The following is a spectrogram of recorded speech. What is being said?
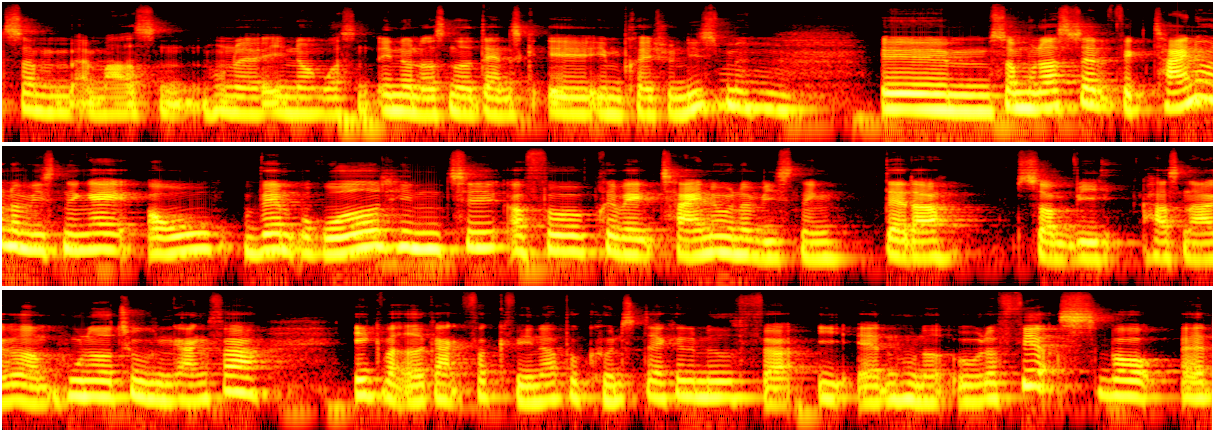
som er meget sådan, hun er inde under sådan, inde under sådan noget dansk øh, impressionisme, mm. øhm, som hun også selv fik tegneundervisning af, og hvem rådede hende til at få privat tegneundervisning, da der, som vi har snakket om 100.000 gange før, ikke var adgang for kvinder på Kunstakademiet før i 1888, hvor at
